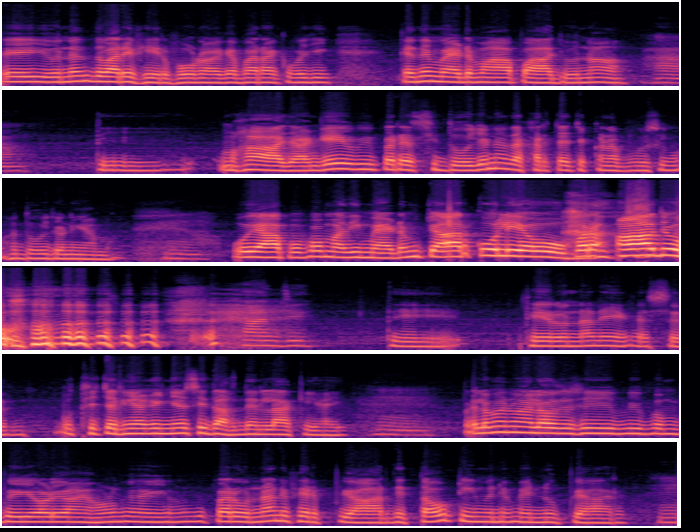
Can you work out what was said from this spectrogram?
ਵੀ ਉਹਨਾਂ ਦੇ ਦੁਬਾਰੇ ਫੇਰ ਫੋਨ ਆ ਗਿਆ 12 ਕੁ ਵਜੇ। ਕਹਿੰਦੇ ਮੈਡਮ ਆਪ ਆ ਜਾਓ ਨਾ। ਹਾਂ। ਤੇ ਮੈਂ ਕਿਹਾ ਆ ਜਾਾਂਗੇ ਵੀ ਪਰ ਅਸੀਂ ਦੋ ਜਣਿਆਂ ਦਾ ਖਰਚਾ ਚੱਕਣਾ ਪਊ ਸੀ ਮੈਂ ਕਿਹਾ ਦੋ ਜਣੇ ਆਵਾਂ ਓਏ ਆਪ ਭਾਵੇਂ ਦੀ ਮੈਡਮ ਚਾਰ ਕੋ ਲਿਆਓ ਪਰ ਆ ਜਾਓ। ਹਾਂਜੀ। ਤੇ ਫਿਰ ਉਹਨਾਂ ਨੇ ਬਸ ਉੱਥੇ ਚਲੀਆਂ ਗਈਆਂ ਸੀ 10 ਦਿਨ ਲਾ ਕੇ ਆਏ। ਪਹਿਲਾਂ ਮੈਨੂੰ ਐ ਲੱਗਦਾ ਸੀ ਵੀ ਬੰਬੇ ਵਾਲੇ ਆਏ ਹੋਣਗੇ ਆਏ ਹੋਣਗੇ ਪਰ ਉਹਨਾਂ ਨੇ ਫਿਰ ਪਿਆਰ ਦਿੱਤਾ ਉਹ ਟੀਮ ਨੇ ਮੈਨੂੰ ਪਿਆਰ। ਹੂੰ।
